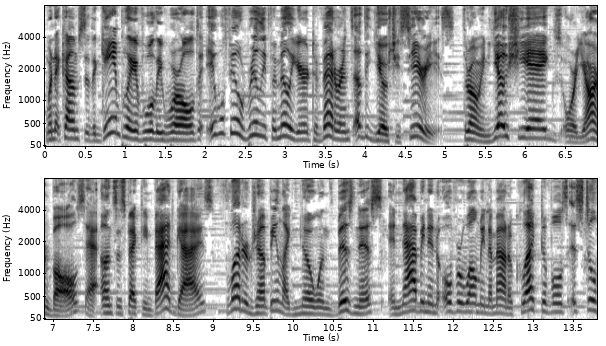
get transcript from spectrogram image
When it comes to the gameplay of Woolly World, it will feel really familiar to veterans of the Yoshi series. Throwing Yoshi eggs or yarn balls at unsuspecting bad guys, flutter jumping like no one's business, and nabbing an overwhelming amount of collectibles is still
